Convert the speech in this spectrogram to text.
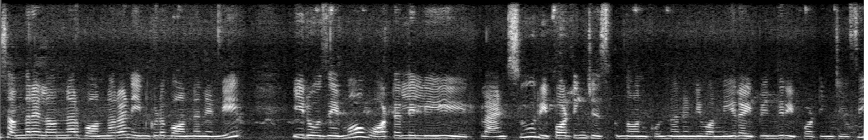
ఫ్రెండ్స్ అందరూ ఎలా ఉన్నారు? బాగున్నారా? నేను కూడా బాగున్నానండి. ఈరోజేమో వాటర్ లిల్లీ ప్లాంట్స్ రిపోర్టింగ్ చేసుకుందాం అనుకుంటున్నానండి. వన్ ఇయర్ అయిపోయింది రిపోర్టింగ్ చేసి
